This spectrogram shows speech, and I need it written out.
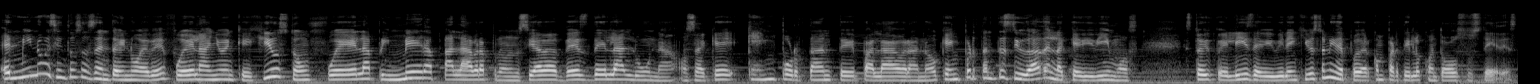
en 1969 fue el año en que Houston fue la primera palabra pronunciada desde la luna. O sea, que, qué importante palabra, ¿no? Qué importante ciudad en la que vivimos. Estoy feliz de vivir en Houston y de poder compartirlo con todos ustedes.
